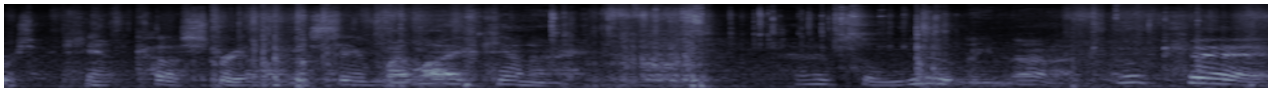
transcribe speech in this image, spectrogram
Course, I can't cut a straight line to save my life, can I? Absolutely not. Okay.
